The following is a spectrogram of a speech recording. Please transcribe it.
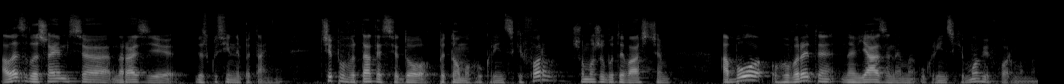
Але залишаємося наразі дискусійне питання: чи повертатися до питомих українських форм, що може бути важчим, або говорити нав'язаними українській мові формами.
